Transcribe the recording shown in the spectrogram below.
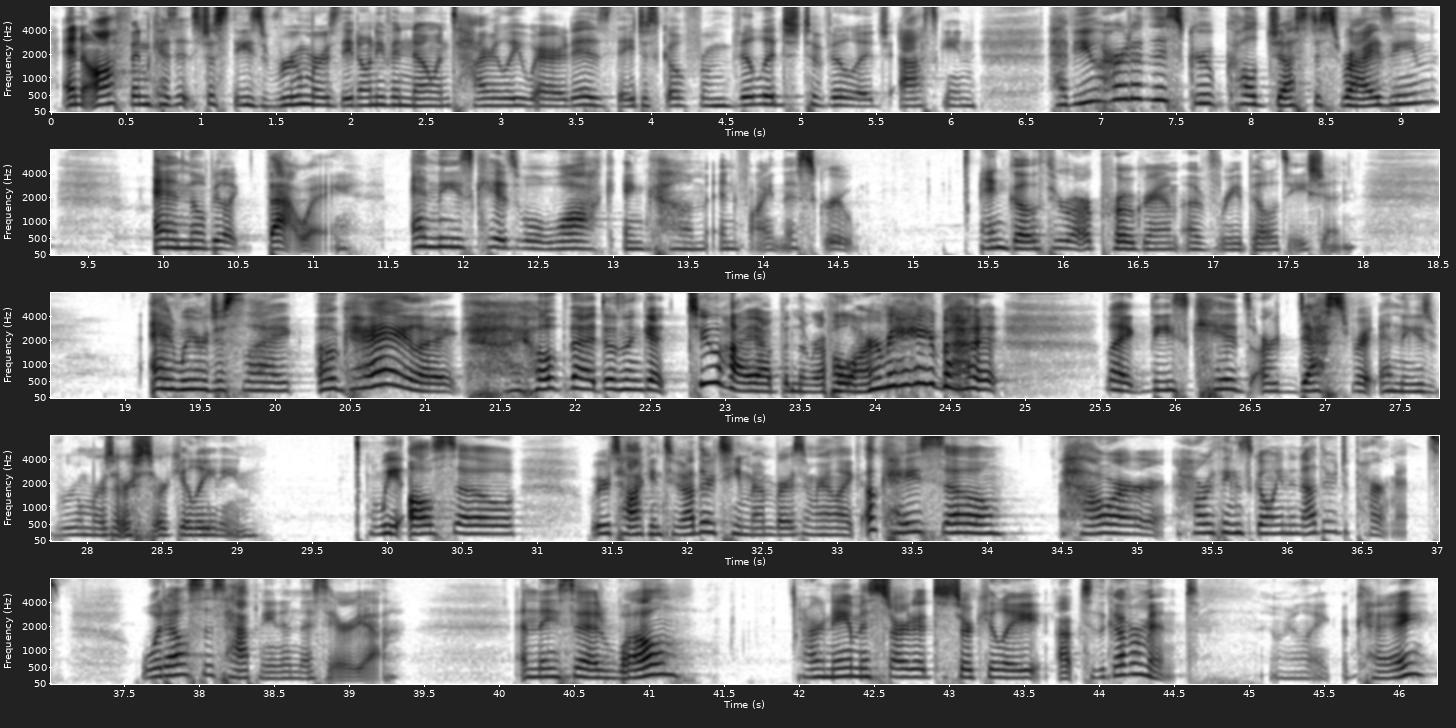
And often, because it's just these rumors, they don't even know entirely where it is. They just go from village to village asking, Have you heard of this group called Justice Rising? And they'll be like, That way. And these kids will walk and come and find this group and go through our program of rehabilitation. And we were just like, okay, like, I hope that doesn't get too high up in the Rebel Army, but like these kids are desperate and these rumors are circulating. We also we were talking to other team members and we were like, okay, so how are how are things going in other departments? What else is happening in this area? And they said, well, our name has started to circulate up to the government. And we we're like, okay.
